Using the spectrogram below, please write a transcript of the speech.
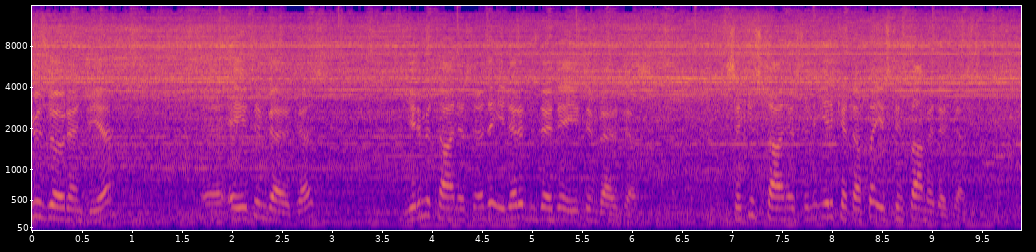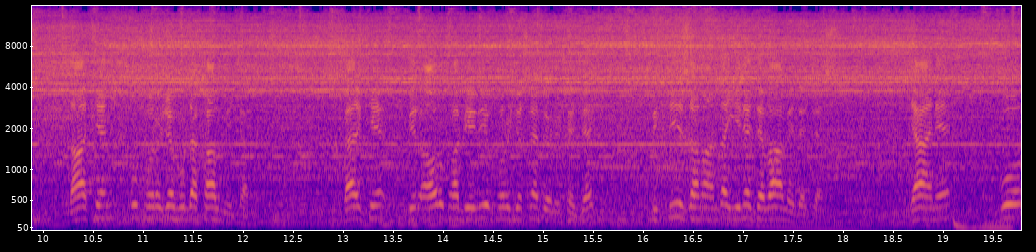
100 öğrenciye e, eğitim vereceğiz. 20 tanesine de ileri düzeyde eğitim vereceğiz. 8 tanesini ilk etapta istihdam edeceğiz. Lakin bu proje burada kalmayacak. Belki bir Avrupa Birliği projesine dönüşecek. Bittiği zaman da yine devam edeceğiz. Yani bu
